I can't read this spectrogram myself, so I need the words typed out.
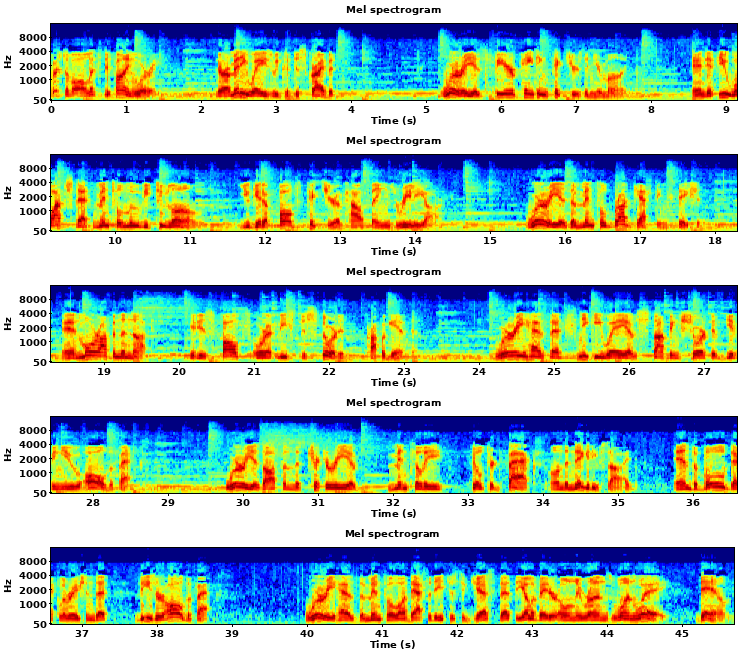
First of all, let's define worry. There are many ways we could describe it. Worry is fear painting pictures in your mind. And if you watch that mental movie too long, you get a false picture of how things really are. Worry is a mental broadcasting station, and more often than not, it is false or at least distorted propaganda. Worry has that sneaky way of stopping short of giving you all the facts. Worry is often the trickery of mentally filtered facts on the negative side and the bold declaration that these are all the facts. Worry has the mental audacity to suggest that the elevator only runs one way, down.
